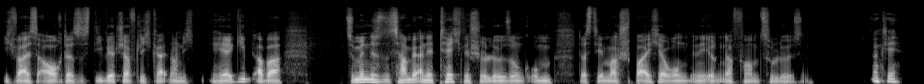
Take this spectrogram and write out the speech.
Ich weiß auch, dass es die Wirtschaftlichkeit noch nicht hergibt, aber zumindest haben wir eine technische Lösung, um das Thema Speicherung in irgendeiner Form zu lösen. Okay.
